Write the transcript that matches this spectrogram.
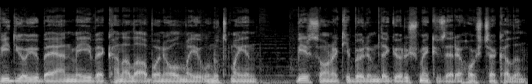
Videoyu beğenmeyi ve kanala abone olmayı unutmayın. Bir sonraki bölümde görüşmek üzere, hoşça kalın.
